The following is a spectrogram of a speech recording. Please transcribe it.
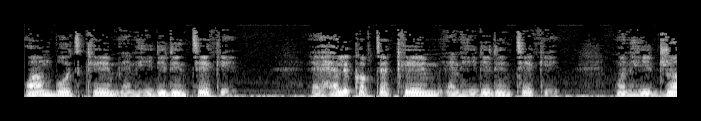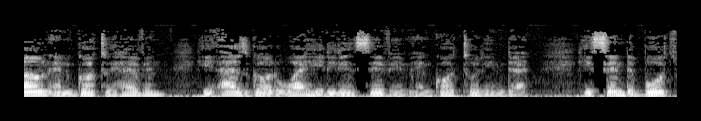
One boat came and he didn't take it. A helicopter came and he didn't take it. When he drowned and got to heaven, he asked God why he didn't save him, and God told him that he sent the boat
